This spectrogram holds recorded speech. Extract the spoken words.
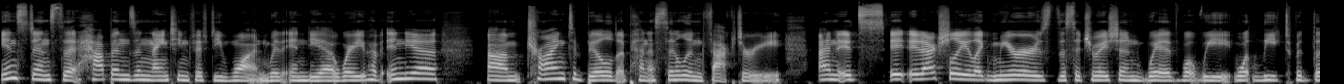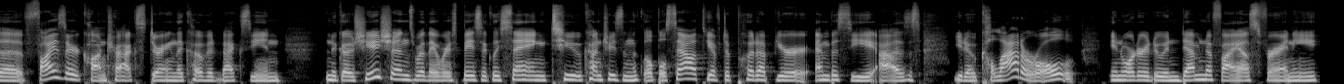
instance that happens in 1951 with India where you have India um, trying to build a penicillin factory. And it's it, it actually like mirrors the situation with what we what leaked with the pfizer contracts during the covid vaccine negotiations where they were basically saying to countries in the global south you have to put up your embassy as you know collateral in order to indemnify us for any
